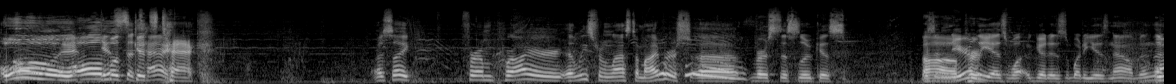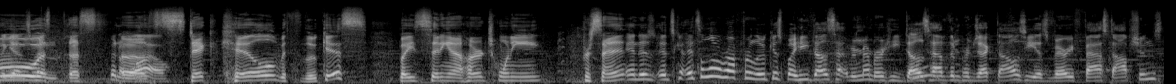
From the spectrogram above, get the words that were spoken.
oh, it almost gets gets tag. tech. It's like from prior, at least from last time I versed, uh, versed this Lucas, wasn't Uh, nearly as what, good as what he is now. But then again, Ooh, it's been, a, a s- been a a while. stick kill with Lucas, but he's sitting at 120 percent. and it's, it's it's a little rough for Lucas, but he does have. Remember, he does have them projectiles. He has very fast options,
